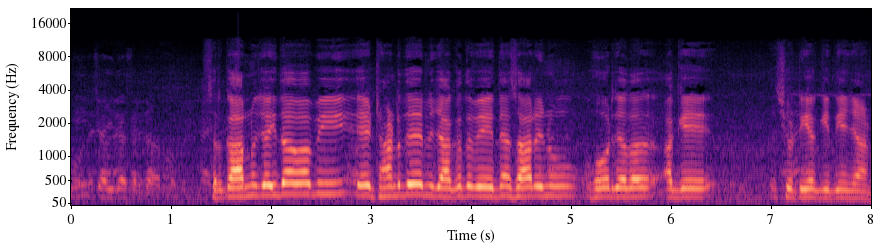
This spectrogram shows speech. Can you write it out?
ਕੀ ਚਾਹੀਦਾ ਸਰਕਾਰ ਨੂੰ? ਸਰਕਾਰ ਨੂੰ ਚਾਹੀਦਾ ਵਾ ਵੀ ਇਹ ਠੰਡ ਦੇ ਨਜਾਕਤ ਵੇਖਦੇ ਆ ਸਾਰੇ ਨੂੰ ਹੋਰ ਜ਼ਿਆਦਾ ਅੱਗੇ ਛੁੱਟੀਆਂ ਕੀਤੀਆਂ ਜਾਣ।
